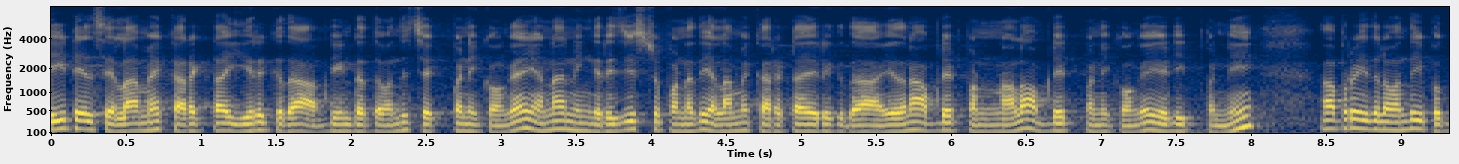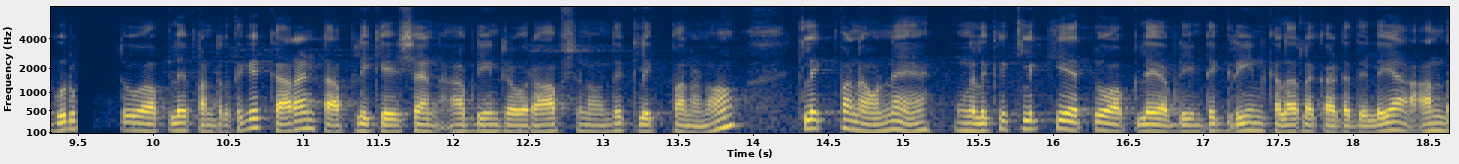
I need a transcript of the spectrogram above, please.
டீட்டெயில்ஸ் எல்லாமே கரெக்டாக இருக்குதா அப்படின்றத வந்து செக் பண்ணிக்கோங்க. ஏன்னா நீங்கள் ரிஜிஸ்டர் பண்ணது எல்லாமே கரெக்டாக இருக்குதா? எதனா அப்டேட் பண்ணாலும் அப்டேட் பண்ணிக்கோங்க எடிட் பண்ணி. அப்புறம் இதில் வந்து இப்போ குரூப் டூ அப்ளை பண்ணுறதுக்கு கரண்ட் அப்ளிகேஷன் அப்படின்ற ஒரு ஆப்ஷனை வந்து கிளிக் பண்ணணும். கிளிக் பண்ண உடனே உங்களுக்கு கிளிக் இயர் டு அப்ளை அப்படின்ட்டு க்ரீன் கலரில் காட்டுது இல்லையா? அந்த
